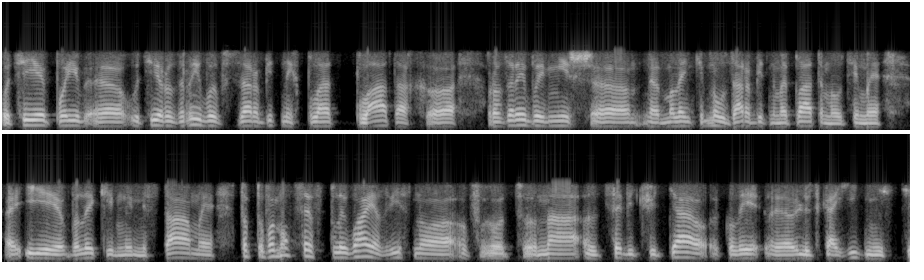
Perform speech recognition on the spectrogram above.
оці порів, е, оці розриви в заробітних плат платах, е, розриви між е, маленькими ну, заробітними платами, оцими е, і великими містами. Тобто воно все впливає, звісно, на це відчуття, коли людська гідність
